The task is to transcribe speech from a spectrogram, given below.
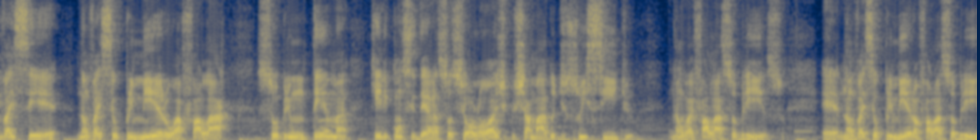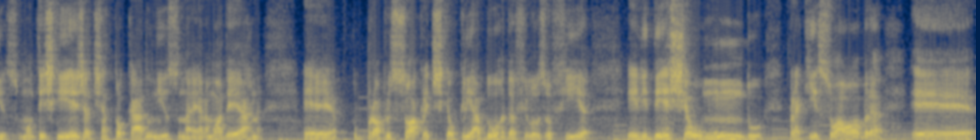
vai ser, não vai ser o primeiro a falar sobre um tema que ele considera sociológico chamado de suicídio. Não vai falar sobre isso. É, não vai ser o primeiro a falar sobre isso. Montesquieu já tinha tocado nisso na era moderna. É, o próprio Sócrates, que é o criador da filosofia, ele deixa o mundo para que sua obra é,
